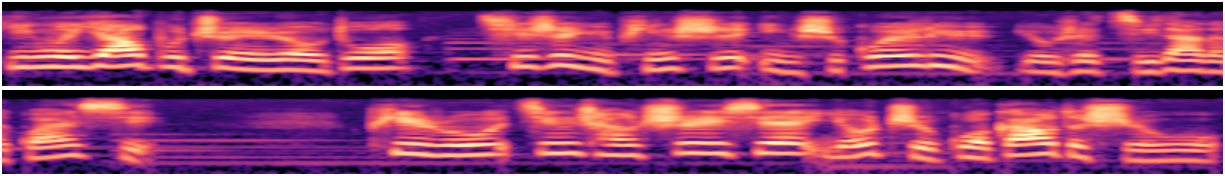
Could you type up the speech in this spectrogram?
因为腰部赘肉多，其实与平时饮食规律有着极大的关系。譬如，经常吃一些油脂过高的食物。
